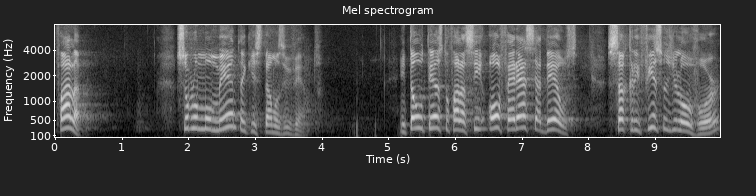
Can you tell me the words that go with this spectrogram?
fala sobre o momento em que estamos vivendo. Então o texto fala assim: oferece a Deus sacrifícios de louvor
